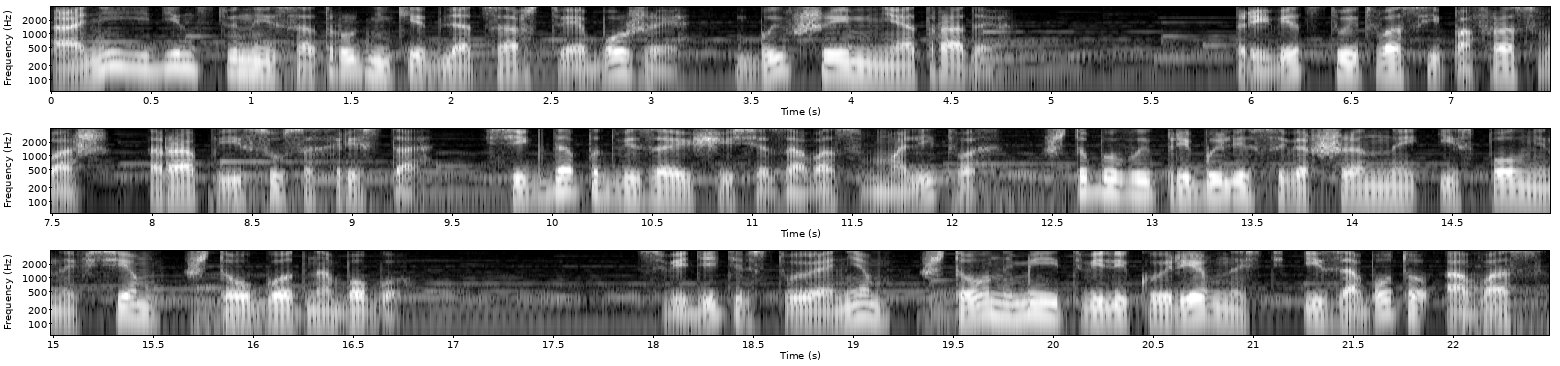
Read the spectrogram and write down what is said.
Они единственные сотрудники для Царствия Божия, бывшие мне отрадою. Приветствует вас Епофраз ваш, раб Иисуса Христа, всегда подвязающийся за вас в молитвах, чтобы вы прибыли совершенны и исполнены всем, что угодно Богу свидетельствую о нем, что он имеет великую ревность и заботу о вас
